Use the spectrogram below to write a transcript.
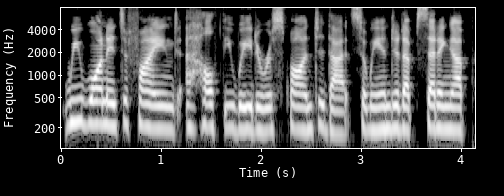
we wanted to find a healthy way to respond to that. So we ended up setting up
